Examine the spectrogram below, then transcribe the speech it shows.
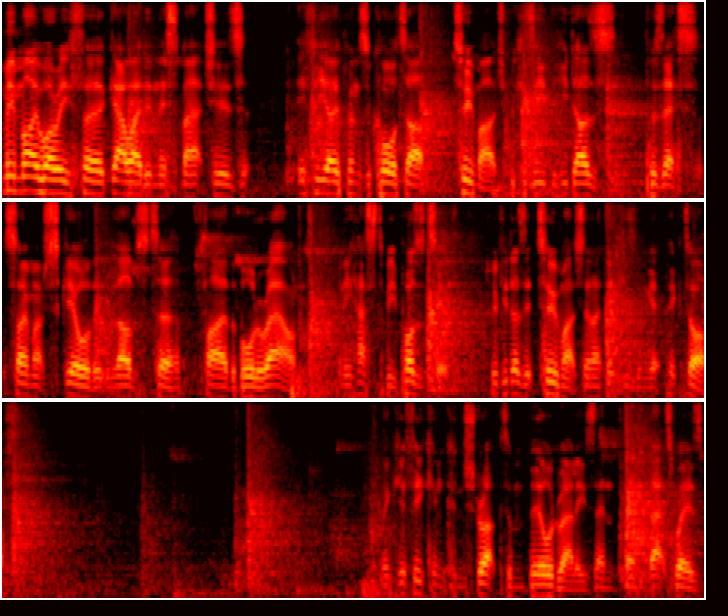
I mean, my worry for Gawad in this match is if he opens the court up too much, because he, he does possess so much skill that he loves to fire the ball around, and he has to be positive. But if he does it too much, then I think he's going to get picked off. I think if he can construct and build rallies, then, then that's where his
